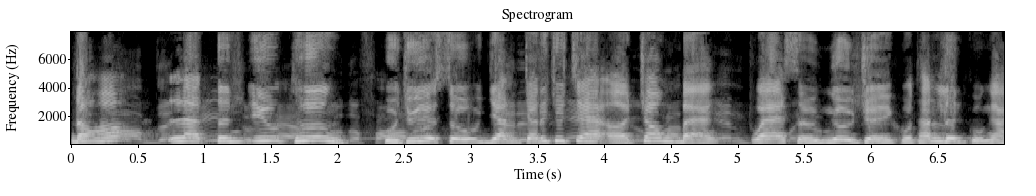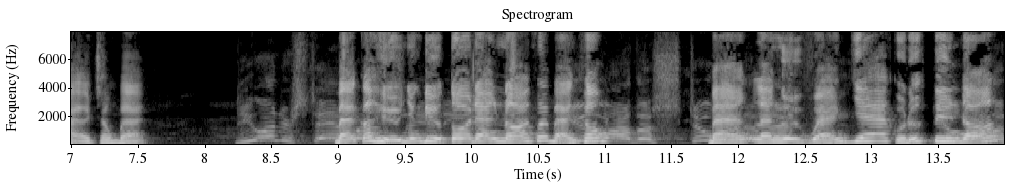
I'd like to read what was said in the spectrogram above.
đó là tình yêu thương của Chúa Giêsu dành cho Đức Chúa Cha ở trong bạn qua sự ngự trị của Thánh Linh của Ngài ở trong bạn. Bạn có hiểu những điều tôi đang nói với bạn không? Bạn là người quản gia của đức tin đó.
